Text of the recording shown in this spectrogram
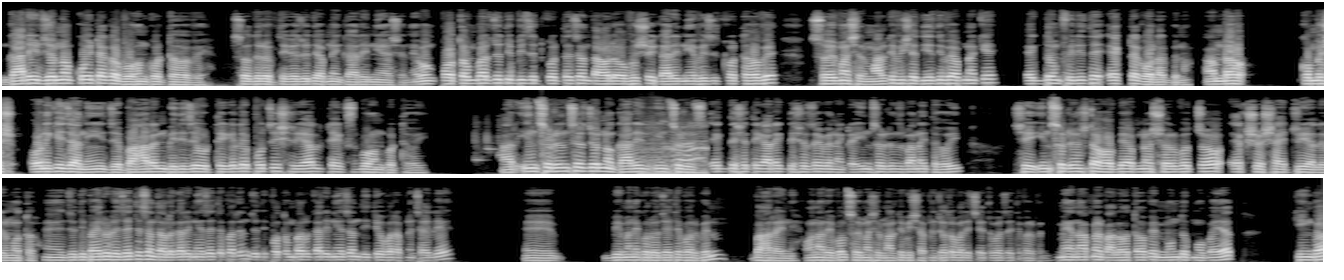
গাড়ির জন্য কয় টাকা বহন করতে হবে? সৌদি থেকে যদি আপনি গাড়ি নিয়ে আসেন। এবং প্রথমবার যদি ভিজিট করতে চান, তাহলে অবশ্যই গাড়ি নিয়ে ভিজিট করতে হবে। ছয় মাসের মাল্টি ভিসা দিয়ে দিবে আপনাকে। একদম ফ্রিতে এক টাকাও লাগবে না। আমরা কম বেশ অনেকেই জানি যে বাহারাইন ব্রিজে উঠতে গেলে পঁচিশ রিয়াল ট্যাক্স বহন করতে হয়। আর ইন্স্যুরেন্সের জন্য গাড়ির ইন্স্যুরেন্স এক দেশে থেকে আরেক দেশে যাবেন, একটা ইন্স্যুরেন্স বানাইতে হয়। সেই ইন্স্যুরেন্সটা হবে আপনার সর্বোচ্চ একশো ষাট রিয়ালের মতো। যদি বাইরে যেতে চান, তাহলে গাড়ি নিয়ে যেতে পারেন। যদি প্রথমবার গাড়ি নিয়ে যান, দ্বিতীয়বার আপনি চাইলে বিমানে করে যেতে পারবেন বাহারাইনে। অনারেবল ছয় মাসের মাল্টিভিস আপনি যতবারই যেতে যেতে পারবেন। মেহন আপনার ভালো হতে হবে মন্দুব মোবাইয়াত কিংবা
